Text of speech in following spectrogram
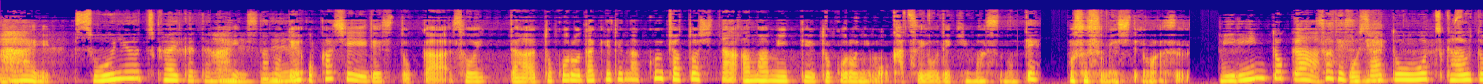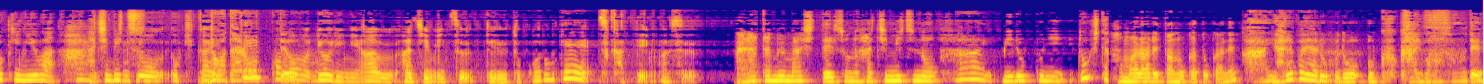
はい。そういう使い方なんですね。はい、なので、お菓子ですとか、そういったたところだけでなく、ちょっとした甘みっていうところにも活用できますので、おすすめしてます。みりんとか、ね、お砂糖を使うときには、蜂蜜を置き換えて、どうだろう？この料理に合う蜂蜜っていうところで使っています。改めまして、その蜂蜜の魅力にどうしてハマられたのかとかね、はい、やればやるほど奥深いわって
